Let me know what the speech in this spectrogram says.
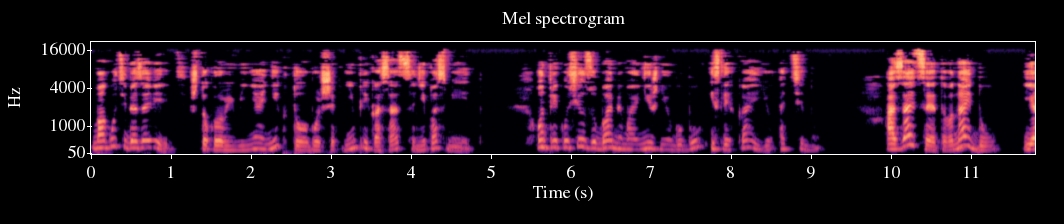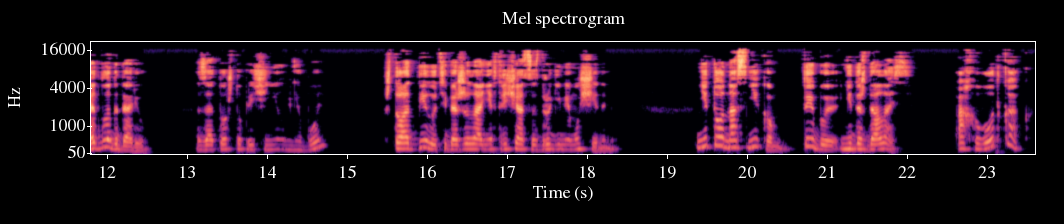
Могу тебя заверить, что кроме меня никто больше к ним прикасаться не посмеет. Он прикусил зубами мою нижнюю губу и слегка ее оттянул. А зайца этого найду и отблагодарю. За то, что причинил мне боль? Что отбил у тебя желание встречаться с другими мужчинами? Не то нас ником ты бы не дождалась. Ах, вот как?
